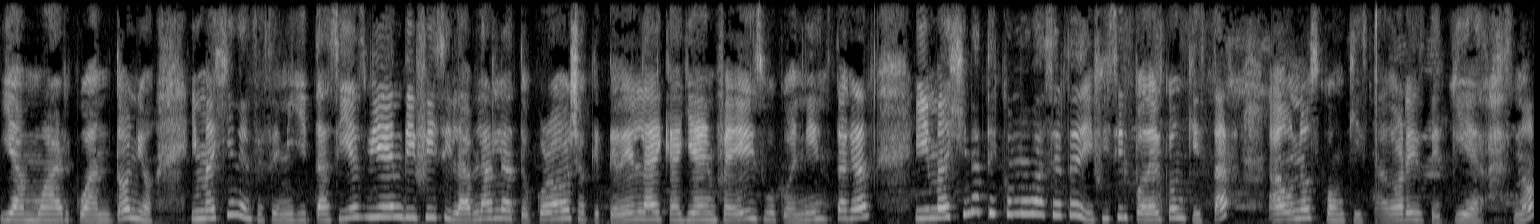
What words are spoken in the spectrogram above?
y a Marco Antonio. Imagínense, semillitas, si es bien difícil hablarle a tu crush o que te dé like allá en Facebook o en Instagram, imagínate cómo va a ser de difícil poder conquistar a unos conquistadores de tierras, ¿no?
